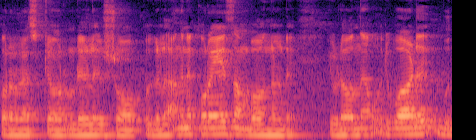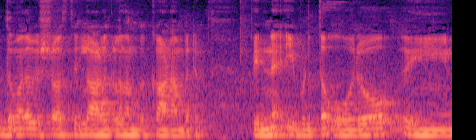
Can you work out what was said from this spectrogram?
കുറേ റെസ്റ്റോറന്റുകൾ ഷോപ്പുകൾ അങ്ങനെ കുറേ സംഭവങ്ങളുണ്ട്. ഇവിടെ വന്ന് ഒരുപാട് ബുദ്ധമത വിശ്വാസത്തിലുള്ള ആളുകളെ നമുക്ക് കാണാൻ പറ്റും. പിന്നെ ഇവിടുത്തെ ഓരോ ഈ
